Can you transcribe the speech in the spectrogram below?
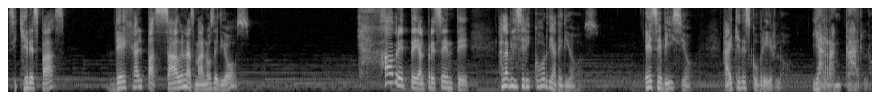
Si quieres paz, Deja el pasado en las manos de Dios. Ábrete al presente, a la misericordia de Dios. Ese vicio hay que descubrirlo y arrancarlo,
